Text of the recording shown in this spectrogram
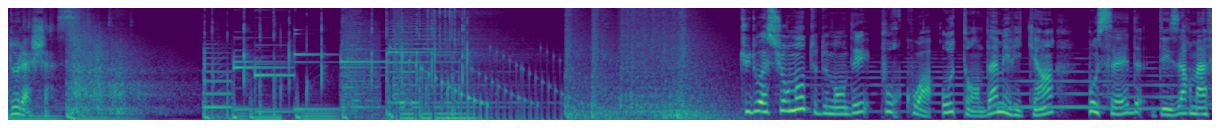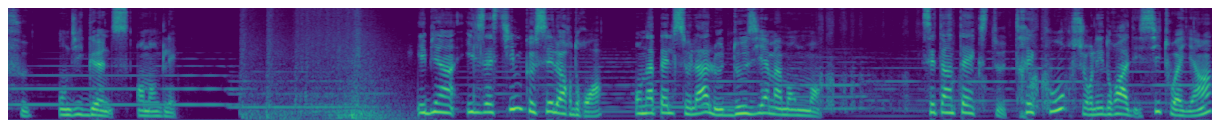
de la chasse. Tu dois sûrement te demander pourquoi autant d'Américains possèdent des armes à feu. On dit guns en anglais. Eh bien, ils estiment que c'est leur droit. On appelle cela le deuxième amendement. C'est un texte très court sur les droits des citoyens.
